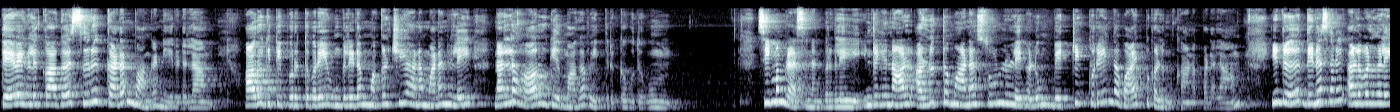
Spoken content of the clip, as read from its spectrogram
தேவைகளுக்காக சிறு கடன் வாங்க நேரிடலாம். ஆரோக்கியத்தை பொறுத்தவரை உங்களிடம் மகிழ்ச்சியான மனநிலை நல்ல ஆரோக்கியமாக வைத்திருக்க உதவும். சிம்மம் ராசி நண்பர்களே இன்றைய நாள் அழுத்தமான சூழ்நிலைகளும் வெற்றி குறைந்த வாய்ப்புகளும் காணப்படலாம். இன்று தினசரி அலுவல்களை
